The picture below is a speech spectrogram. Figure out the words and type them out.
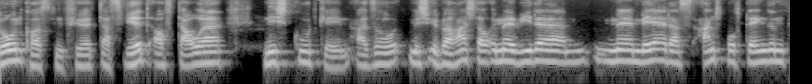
Lohnkosten führt. Das wird auf Dauer nicht gut gehen. Also mich überrascht auch immer wieder mehr, mehr das Anspruchdenken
